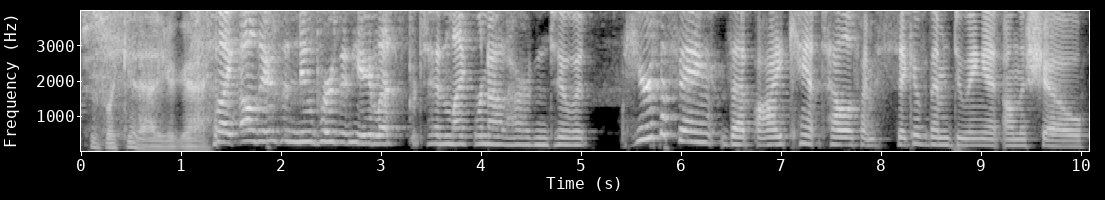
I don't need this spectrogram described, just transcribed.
She's like, get out of here, guy. Like, oh, there's a new person here. Let's pretend like we're not hardened to it. Here's the thing that I can't tell if I'm sick of them doing it on the show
